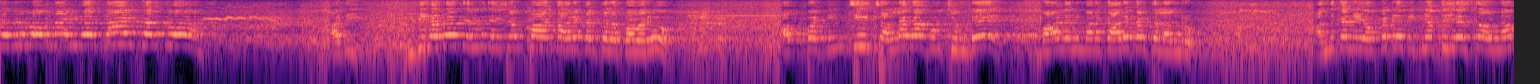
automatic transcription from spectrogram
చంద్రబాబు నాయుడు గారి నాయకత్వం! అది ఇది కదా తెలుగుదేశం కార్యకర్తల పవరు. అప్పటి నుంచి చల్లగా కూర్చుంటే వాళ్ళని మన కార్యకర్తలు అనరు. ఉన్నాం.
